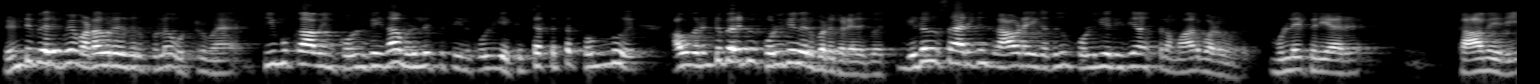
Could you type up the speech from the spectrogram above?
ரெண்டு பேருக்குமே வடவர் எதிர்ப்புல ஒற்றுமை. திமுகவின் கொள்கை தான் விடுதலை சிறுத்தைகள் கொள்கை. கிட்டத்தட்ட தொண்ணூறு அவங்க ரெண்டு பேருக்குமே கொள்கை வேறுபாடு கிடையாது. இடதுசாரிக்கும் திராவிட இயக்கத்துக்கும் கொள்கை ரீதியாக சில மாறுபாடு உண்டு. முல்லை பெரியார் காவேரி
